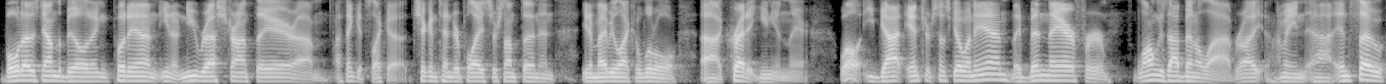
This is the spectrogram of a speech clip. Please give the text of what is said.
bulldoze down the building, put in you know new restaurant there. Um, I think it's like a chicken tender place or something, and you know maybe like a little uh, credit union there. Well, you've got entrances going in. They've been there for long as I've been alive, right? I mean, uh, and so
